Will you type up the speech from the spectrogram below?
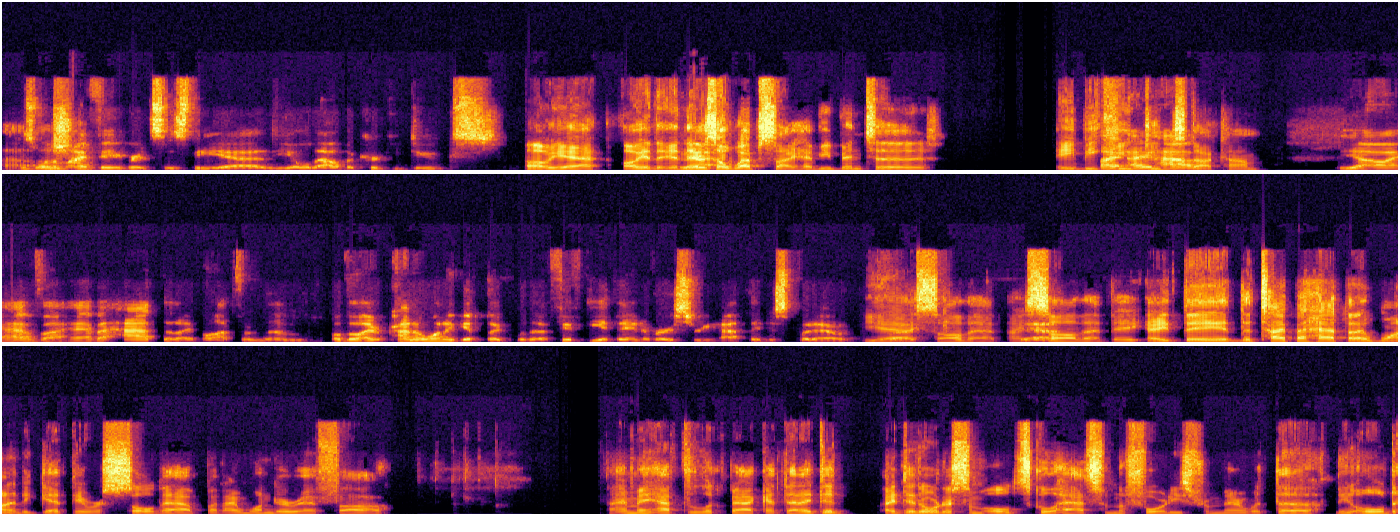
Uh, one of my favorites is the uh, the old Albuquerque Dukes. Oh yeah, oh yeah, and yeah. there's a website. Have you been to abqdukes.com? Yeah, I have I have a hat that I bought from them. Although I kind of want to get like with a 50th anniversary hat they just put out. Yeah, but, I saw that. I yeah. saw that. They I, they the type of hat that I wanted to get, they were sold out. But I wonder if uh I may have to look back at that. I did I did order some old school hats from the 40s from there with the the old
